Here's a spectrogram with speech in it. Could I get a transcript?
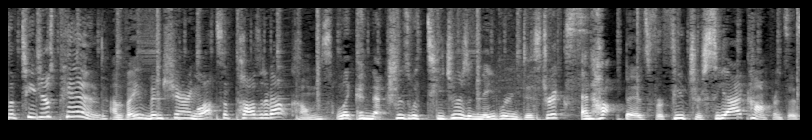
of teachers pinned, and they've been sharing lots of positive outcomes, like connections with teachers in neighboring districts and hotbeds for future CI conferences.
